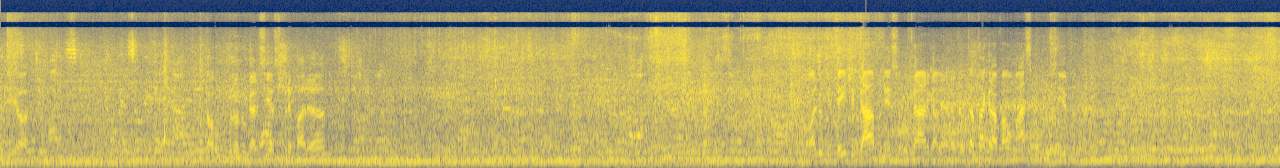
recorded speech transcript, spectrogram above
Aí, ó. Tá o Bruno Garcia se preparando. Olha o que tem de carro nesse lugar, galera. Eu vou tentar gravar o máximo possível. Gente, é a caramba. Todas essas passagens que vocês estão vendo aqui já são.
